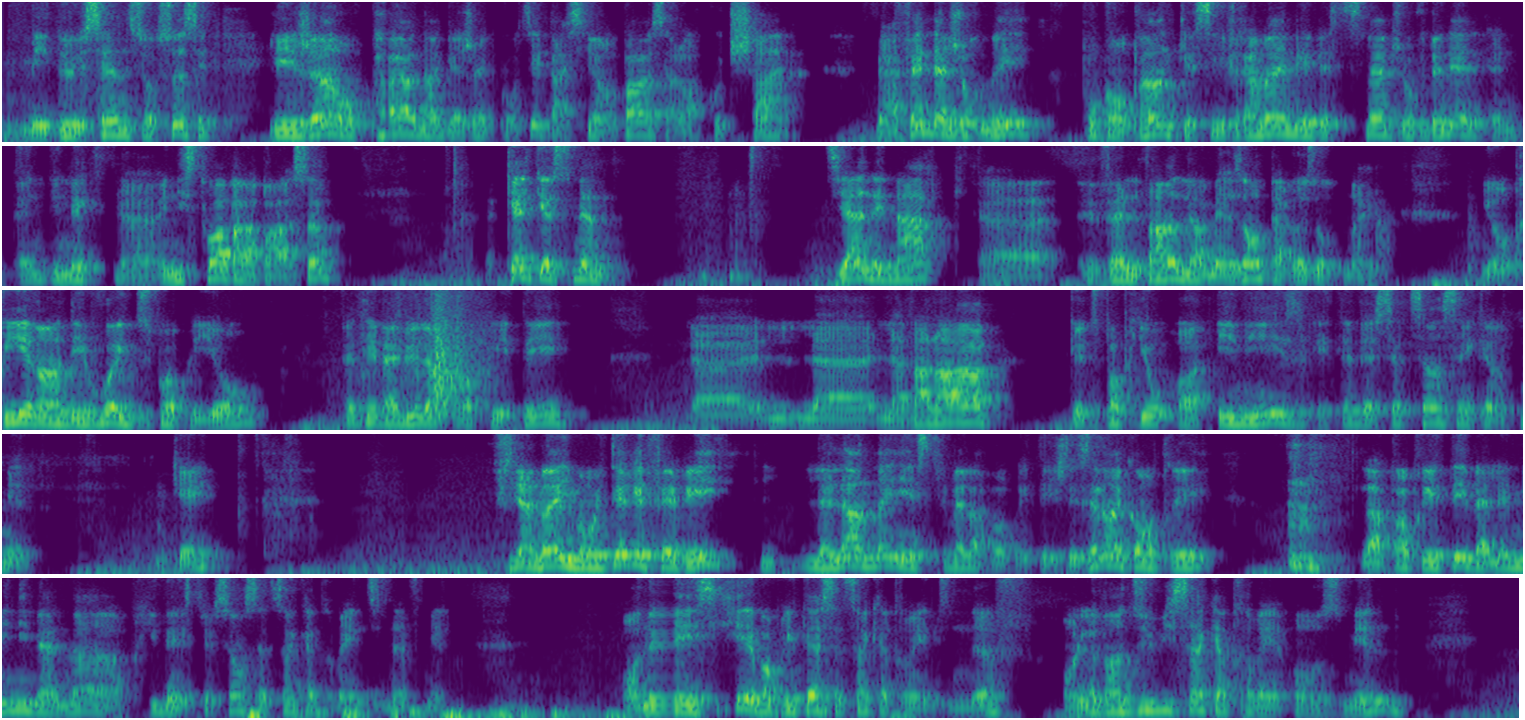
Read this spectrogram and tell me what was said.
mes deux scènes sur ça, c'est les gens ont peur d'engager un courtier parce qu'ils ont peur, ça leur coûte cher. Mais à la fin de la journée, il faut comprendre que c'est vraiment un investissement. je vais vous donner euh, une, histoire par rapport à ça. Quelques semaines, Diane et Marc euh, veulent vendre leur maison par eux autres mêmes. Ils ont pris rendez-vous avec du proprio, fait évaluer leur propriété. La, valeur que du proprio a émise était de 750 000. OK? Finalement, ils m'ont été référés. Le lendemain, ils inscrivaient leur propriété. Je les ai rencontrés. leur propriété valait minimalement en prix d'inscription 799 000. On a inscrit la propriété à 799 on l'a vendu 891 000.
